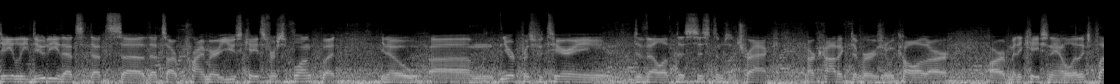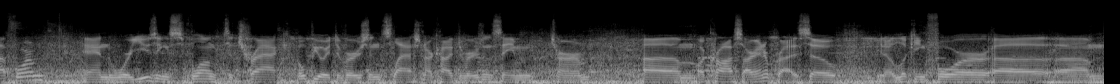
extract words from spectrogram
daily duty. That's that's uh, that's our primary use case for Splunk. But you know, um, New York Presbyterian developed this system to track narcotic diversion. We call it our our medication analytics platform, and we're using Splunk to track opioid diversion slash narcotic diversion, same term, um, across our enterprise. So, you know, looking for uh, um,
